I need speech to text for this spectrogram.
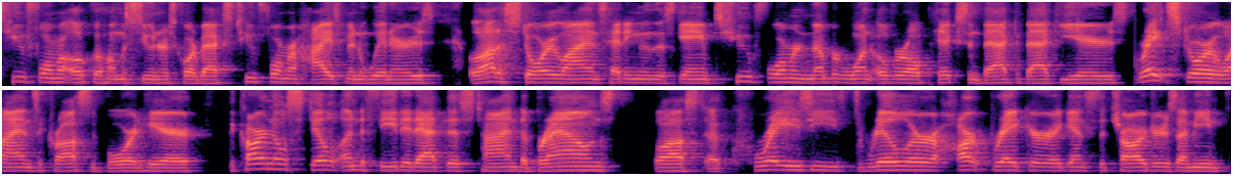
two former Oklahoma Sooners quarterbacks, two former Heisman winners, a lot of storylines heading into this game, two former number one overall picks in back to back years. Great storylines across the board here. The Cardinals still undefeated at this time. The Browns lost a crazy thriller heartbreaker against the Chargers. I mean,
